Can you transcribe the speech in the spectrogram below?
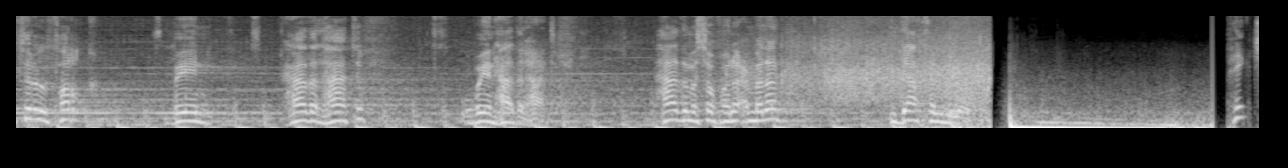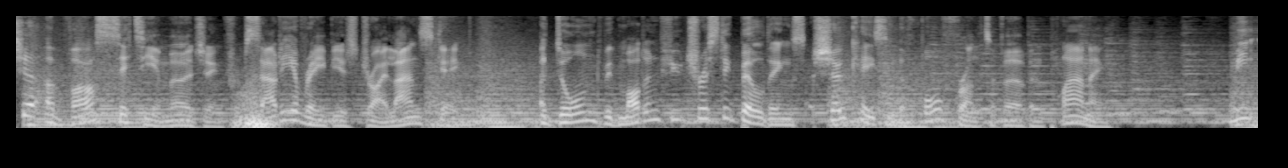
مثل الفرق بين هذا الهاتف وبين هذا الهاتف هذا ما سوف نعمله داخل نيويورك Picture a vast city emerging from Saudi Arabia's dry landscape, adorned with modern futuristic buildings showcasing the forefront of urban planning. Meet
